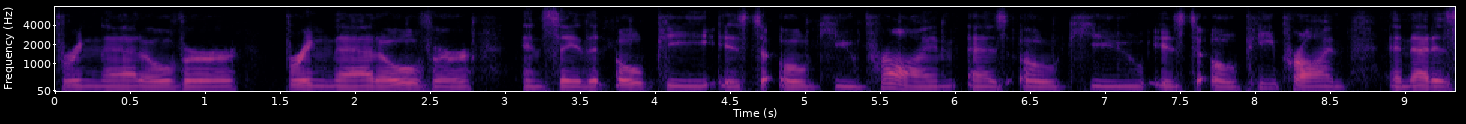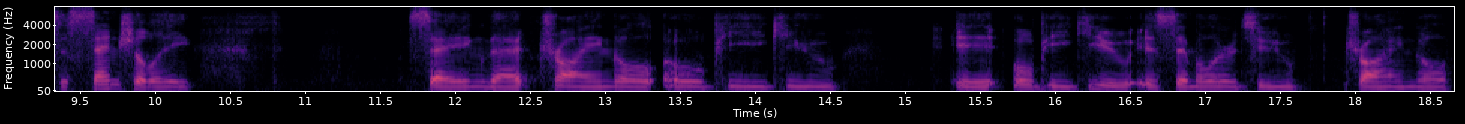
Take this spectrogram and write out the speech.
bring that over bring that over and say that OP is to OQ prime as OQ is to OP prime, and that is essentially saying that triangle OPQ OPQ is similar to triangle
